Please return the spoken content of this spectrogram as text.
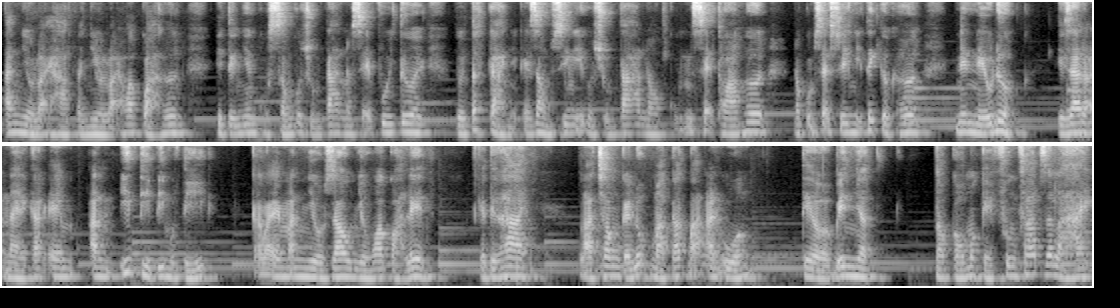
ăn nhiều loại hạt và nhiều loại hoa quả hơn, thì tự nhiên cuộc sống của chúng ta nó sẽ vui tươi, rồi tất cả những cái dòng suy nghĩ của chúng ta nó cũng sẽ thoáng hơn, nó cũng sẽ suy nghĩ tích cực hơn. Nên nếu được, thì giai đoạn này các em ăn ít thịt đi một tí. Các em ăn nhiều rau, nhiều hoa quả lên. Cái thứ hai là trong cái lúc mà các bạn ăn uống, thì ở bên Nhật nó có một cái phương pháp rất là hay.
